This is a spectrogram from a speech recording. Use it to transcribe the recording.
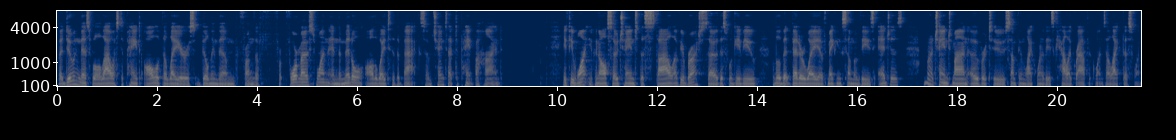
But doing this will allow us to paint all of the layers, building them from the foremost one in the middle all the way to the back. So change that to paint behind. If you want, you can also change the style of your brush. So this will give you a little bit better way of making some of these edges. I'm going to change mine over to something like one of these calligraphic ones. I like this one.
